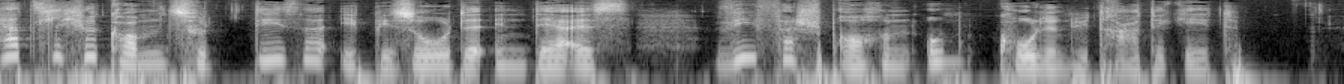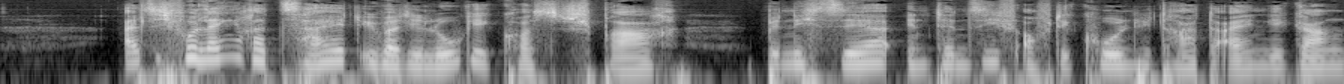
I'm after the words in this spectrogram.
Herzlich willkommen zu dieser Episode, in der es, wie versprochen, um Kohlenhydrate geht. Als ich vor längerer Zeit über die Logikost sprach, bin ich sehr intensiv auf die Kohlenhydrate eingegangen,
